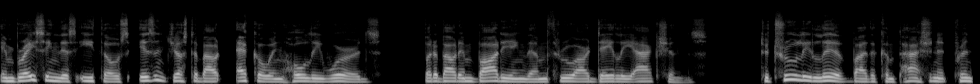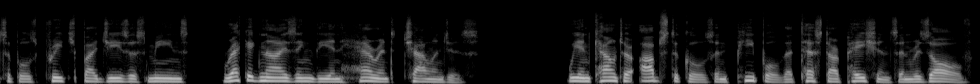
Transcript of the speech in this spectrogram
embracing this ethos isn't just about echoing holy words, but about embodying them through our daily actions. To truly live by the compassionate principles preached by Jesus means recognizing the inherent challenges. We encounter obstacles and people that test our patience and resolve,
